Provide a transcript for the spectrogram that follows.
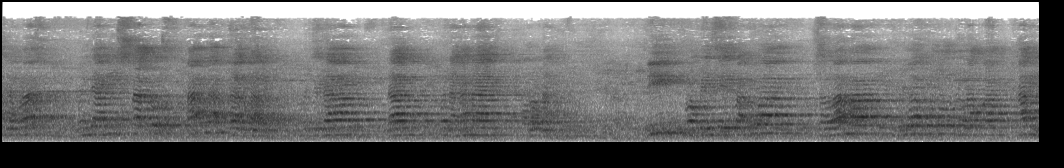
19 menjadi status tanggap darurat pencegahan dan penanganan corona. Di Provinsi Papua selama 28 hari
